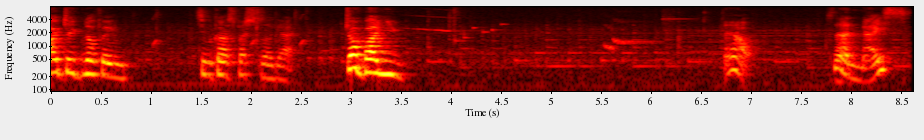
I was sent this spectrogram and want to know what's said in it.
I take nothing. Let's see what kind of specials I got. Jump on you. Ow. Isn't that nice?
